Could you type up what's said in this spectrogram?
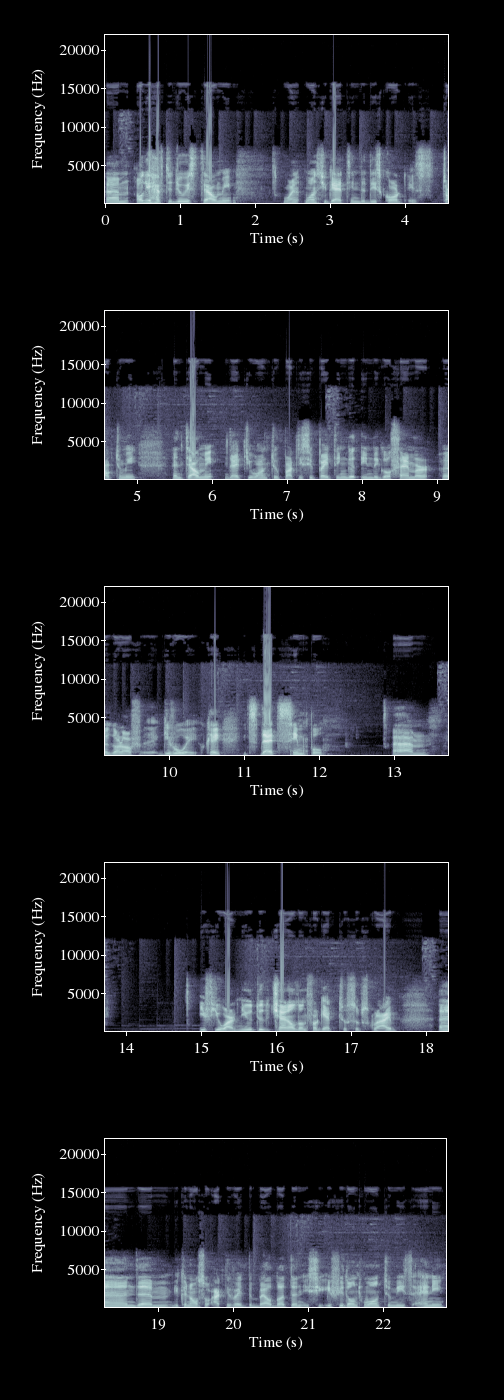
Um, all you have to do is tell me when once you get in the discord is talk to me and tell me that you want to participate in, in the Gothamer uh, uh, giveaway okay? It's that simple. Um, if you are new to the channel don't forget to subscribe. And um, you can also activate the bell button if you, if you don't want to miss any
